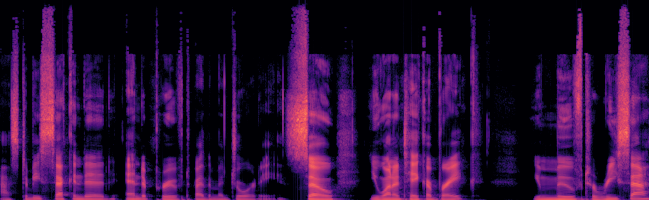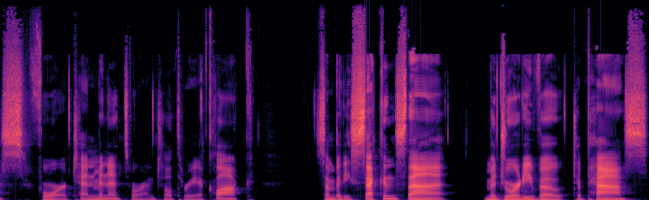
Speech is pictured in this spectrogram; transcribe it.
has to be seconded and approved by the majority. So, you want to take a break, you move to recess for 10 minutes or until three o'clock. Somebody seconds that, majority vote to pass,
